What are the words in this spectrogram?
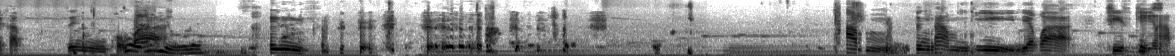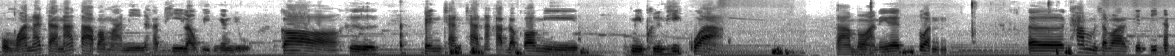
นะครับ ซึ่งผมพูดว่าแล้วหิวเลยซึ่ง ถ้ำซึ่งถ้ำที่เรียกว่าชีสเค้กนะครับผมว่าน่าจะหน้าตาประมาณนี้นะครับ ที่เราบินกันอยู่ ก็คือเป็นชั้นๆนะครับ แล้วก็มีมีพื้นที่กว้างตามประมาณนี้เลยส่วน เอ่อถ้ำสปาเกตตี้นะ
